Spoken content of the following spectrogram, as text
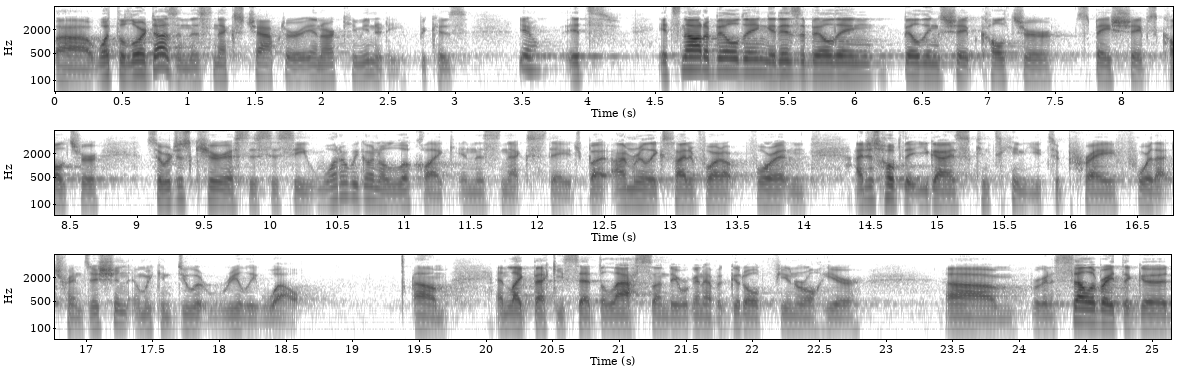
uh, what the Lord does in this next chapter in our community because, you know, it's, it's not a building, it is a building. Buildings shape culture, space shapes culture. So we're just curious to see what are we going to look like in this next stage. But I'm really excited for it, for it, and I just hope that you guys continue to pray for that transition, and we can do it really well. Um, and like Becky said, the last Sunday we're going to have a good old funeral here. Um, we're going to celebrate the good,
